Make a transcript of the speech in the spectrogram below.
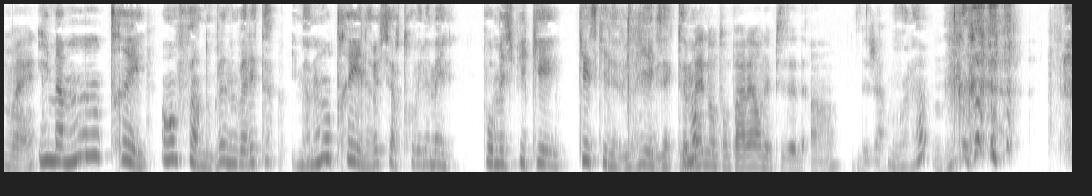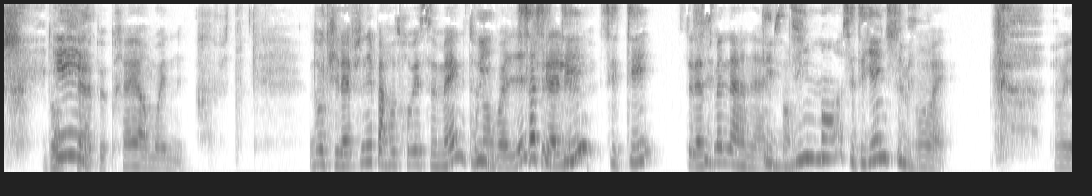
ouais. Il m'a montré, enfin, donc la nouvelle étape, il m'a montré, il a réussi à retrouver le mail pour m'expliquer qu'est-ce qu'il avait dit Le exactement. mail dont on parlait en épisode 1, hein, déjà. Voilà. Mhm. Donc Et- c'est à peu près un mois et demi. Donc il a fini par retrouver ce mail, te Oui, l'envoyer, ça c'était, c'était, C'était la semaine dernière, c'était dimanche, c'était il y a une semaine. Ouais. Oui.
